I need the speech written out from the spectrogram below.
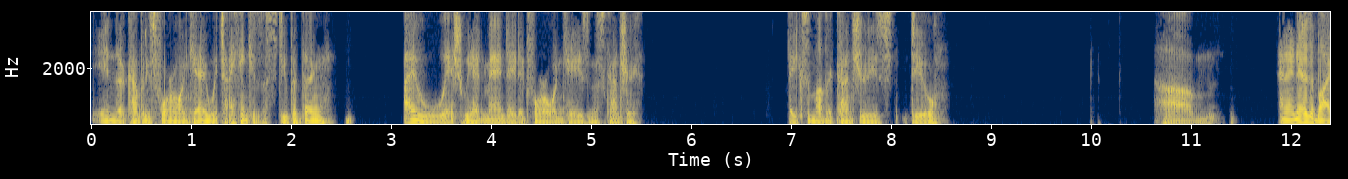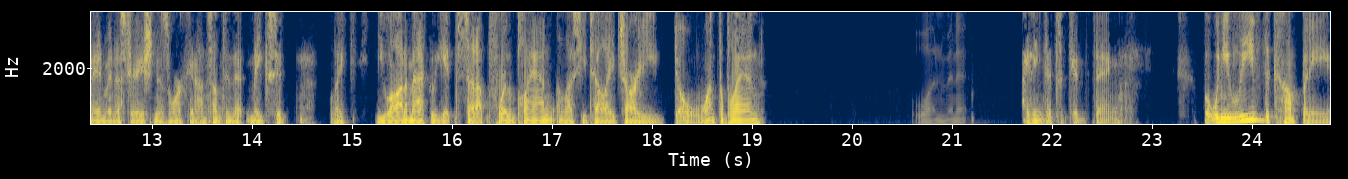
in the company's 401k, which I think is a stupid thing. I wish we had mandated 401ks in this country. Like some other countries do. Um, and I know the Biden administration is working on something that makes it like you automatically get set up for the plan unless you tell HR you don't want the plan. One minute. I think that's a good thing. But when you leave the company,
